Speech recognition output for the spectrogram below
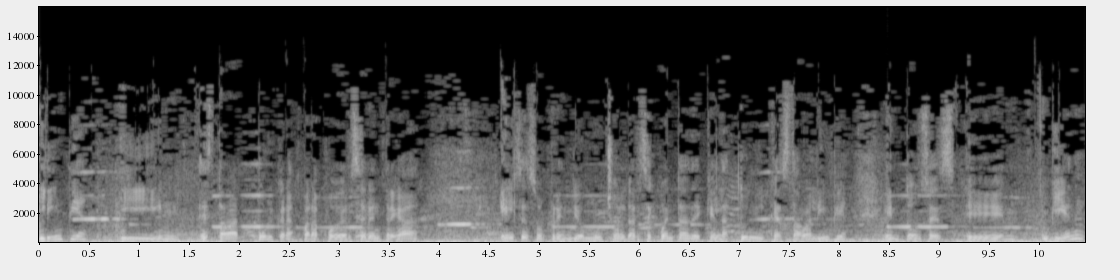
limpia y estaba pulcra para poder ser entregada él se sorprendió mucho al darse cuenta de que la túnica estaba limpia. Entonces eh, viene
